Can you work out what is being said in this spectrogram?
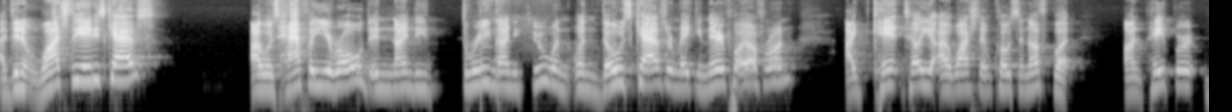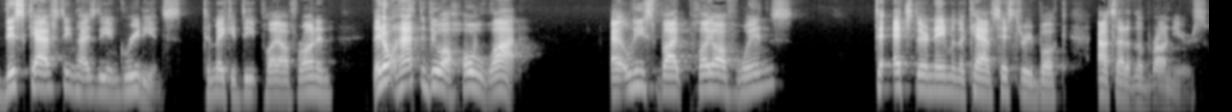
I didn't watch the 80s Cavs. I was half a year old in 93, 92 when when those Cavs were making their playoff run. I can't tell you I watched them close enough, but on paper, this Cavs team has the ingredients to make a deep playoff run. And they don't have to do a whole lot, at least by playoff wins, to etch their name in the Cavs history book outside of LeBron years.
